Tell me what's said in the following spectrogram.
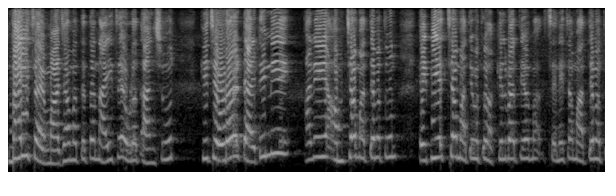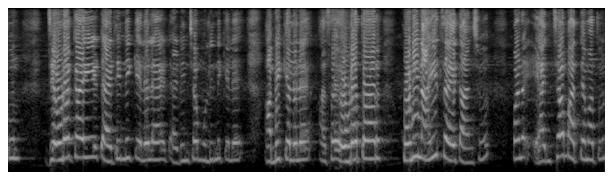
नाहीच आहे. माझ्या मते तर नाहीच आहे एवढं दानशूर की जेवढं डॅडींनी आणि आमच्या माध्यमातून ए बी एचच्या माध्यमातून अखिल भारतीय सेनेच्या माध्यमातून जेवढं काही डॅडींनी केलेलं आहे डॅडींच्या मुलींनी केले आम्ही केलेलं आहे असं एवढं तर कोणी नाहीच आहे तांशूर पण यांच्या माध्यमातून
